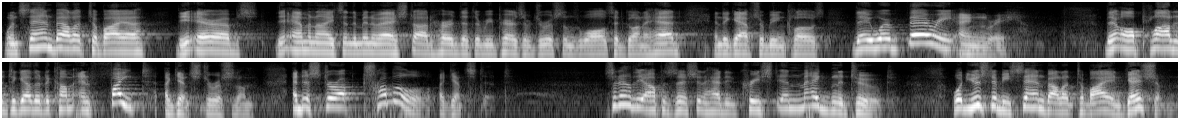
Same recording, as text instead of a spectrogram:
when Sanballat, Tobiah, the Arabs, the Ammonites, and the men of Ashdod heard that the repairs of Jerusalem's walls had gone ahead and the gaps were being closed, they were very angry. They all plotted together to come and fight against Jerusalem and to stir up trouble against it. So now the opposition had increased in magnitude. What used to be Sanballat, Tobiah, and Geshem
